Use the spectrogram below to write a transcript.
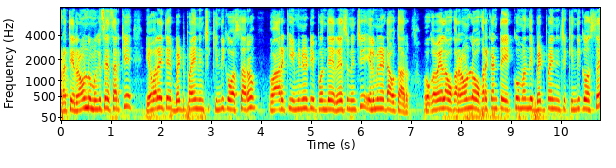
ప్రతి రౌండ్ ముగిసేసరికి ఎవరైతే బెడ్ పై నుంచి కిందికి వస్తారో వారికి ఇమ్యూనిటీ పొందే రేసు నుంచి ఎలిమినేట్ అవుతారు. ఒకవేళ ఒక రౌండ్లో ఒకరికంటే ఎక్కువ మంది బెడ్ పై నుంచి కిందికి వస్తే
